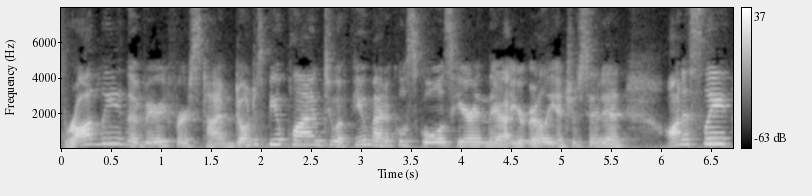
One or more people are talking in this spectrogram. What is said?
broadly the very first time. Don't just be applying to a few medical schools here and there that you're really interested in. Honestly,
